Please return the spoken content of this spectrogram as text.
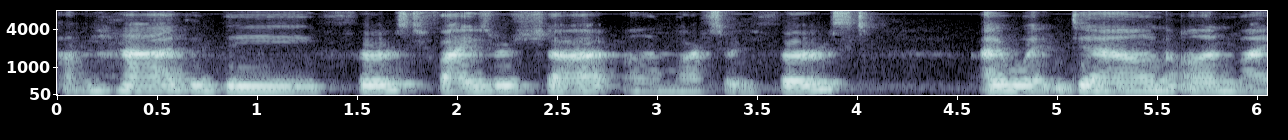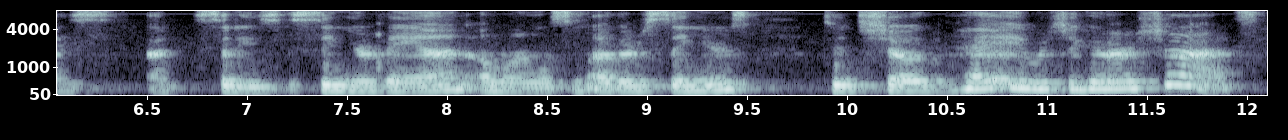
Um, had the first Pfizer shot on March 31st. I went down on my uh, city's senior van along with some other seniors to show, hey, we should get our shots.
